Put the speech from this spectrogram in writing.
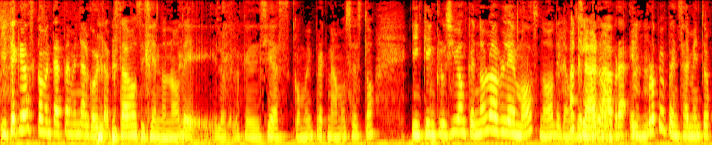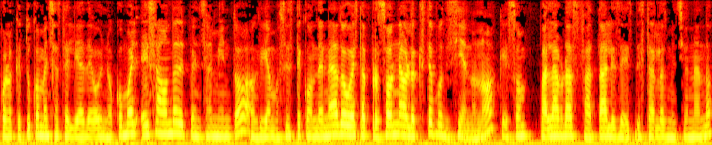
y te quiero comentar también algo ahorita que estábamos diciendo no de lo, que decías cómo impregnamos esto. Y que inclusive aunque no lo hablemos no digamos ah, de palabra el propio pensamiento con lo que tú comenzaste el día de hoy no como esa onda de pensamiento digamos este condenado o esta persona o lo que estemos diciendo no que son palabras fatales de, estarlas mencionando,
